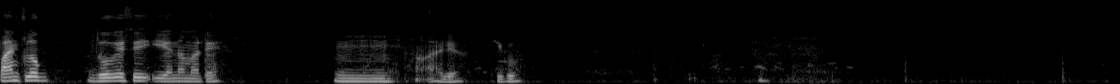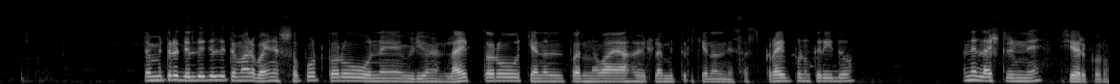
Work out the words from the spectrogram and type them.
પાંચ લોક જોવે છે એ એના માટે. હમ. આ રહ્યા ચીકુ. તો મિત્રો જલ્દી જલ્દી તમારા ભાઈને સપોર્ટ કરો અને વિડીયોને લાઈક કરો. ચેનલ પર નવા આવ્યા હોય એટલા મિત્રો ચેનલને સબસ્ક્રાઈબ પણ કરી દો અને લાઈવ સ્ટ્રીમને શેર કરો.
